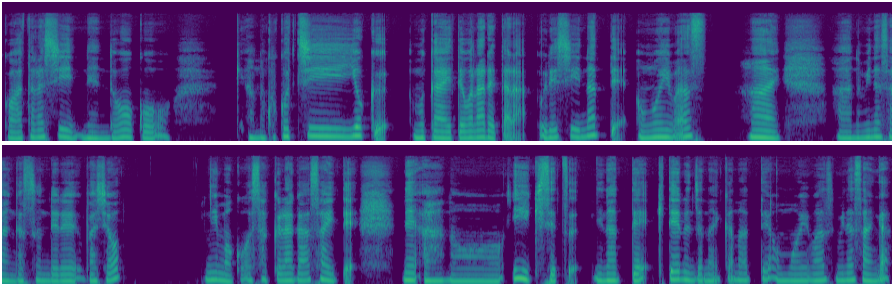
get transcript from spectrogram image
こう新しい年度をこう、あの心地よく迎えておられたら嬉しいなって思います。はい。あの皆さんが住んでる場所にもこう桜が咲いて、ね、あのー、いい季節になってきてるんじゃないかなって思います。皆さんが、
